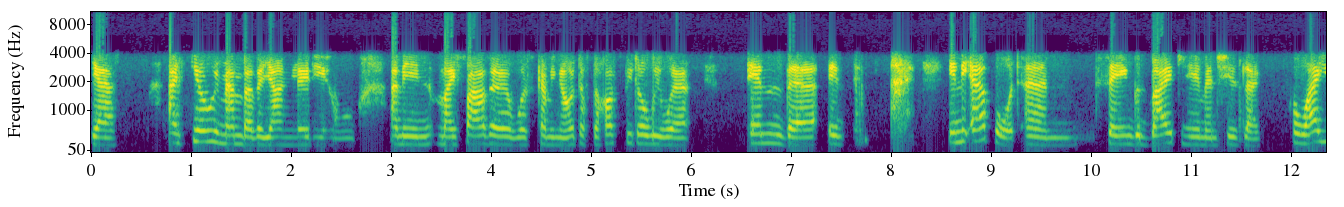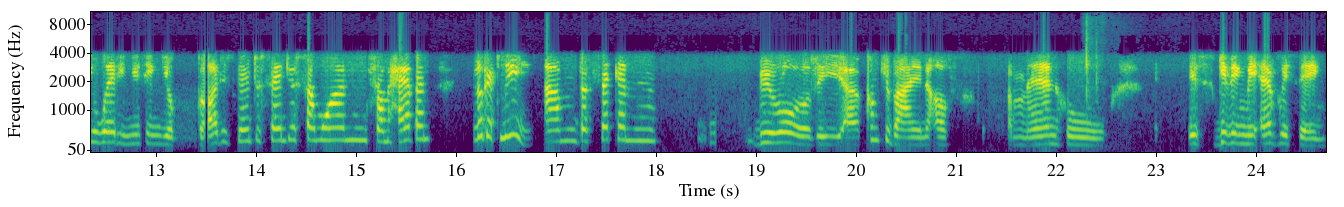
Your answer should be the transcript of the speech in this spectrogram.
Yes. I still remember the young lady who, I mean, my father was coming out of the hospital. We were in the in, in the airport and saying goodbye to him, and she's like, "Oh, why are you waiting? You think your God is going to send you someone from heaven? Look at me. I'm the second bureau, the uh, concubine of a man who is giving me everything."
